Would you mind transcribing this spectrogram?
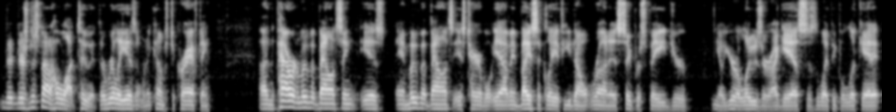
there's just not a whole lot to it. There really isn't when it comes to crafting. Uh, the power and movement balancing is and movement balance is terrible. Yeah, I mean basically if you don't run as super speed, you're you know you're a loser. I guess is the way people look at it.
